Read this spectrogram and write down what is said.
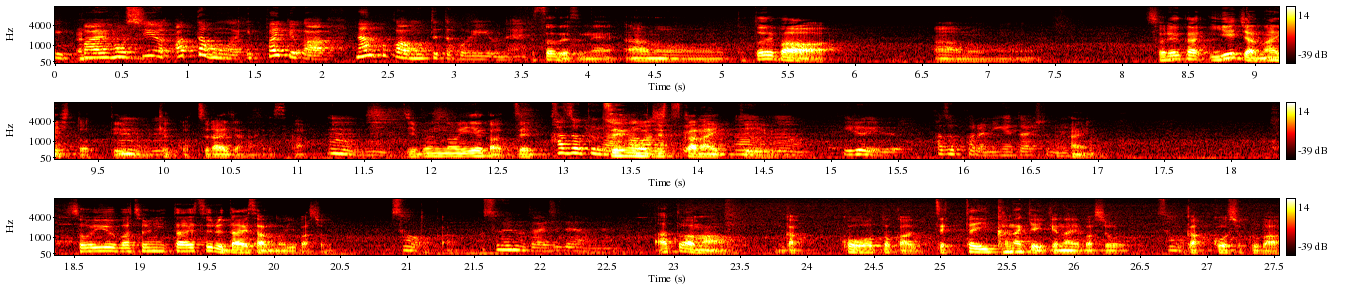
いっぱい欲しいよ。あった方がいっぱいっていうか何個かは持ってた方がいいよね。そうですね。あの例えばあのそれが家じゃない人っていうのは結構辛いじゃないですか、うんうん自分の家がぜ家族が全落ち着かないっていう。うんうん。いるいる。家族から逃げたい人もいる、はい。そういう場所に対する第三の居場所。そう。とか。そういうの大事だよね。あとはまあ学校とか絶対行かなきゃいけない場所。学校職場。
